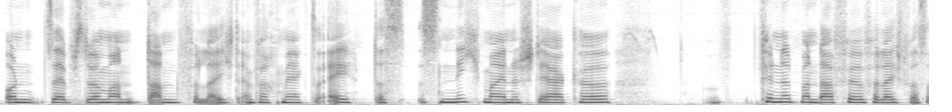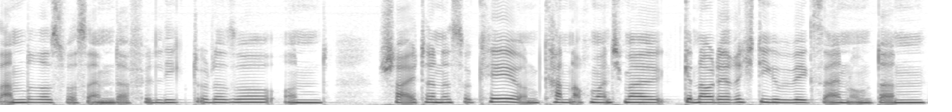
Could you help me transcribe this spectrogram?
Und selbst wenn man dann vielleicht einfach merkt, so, ey, das ist nicht meine Stärke, findet man dafür vielleicht was anderes, was einem dafür liegt oder so. Und Scheitern ist okay und kann auch manchmal genau der richtige Weg sein, um dann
